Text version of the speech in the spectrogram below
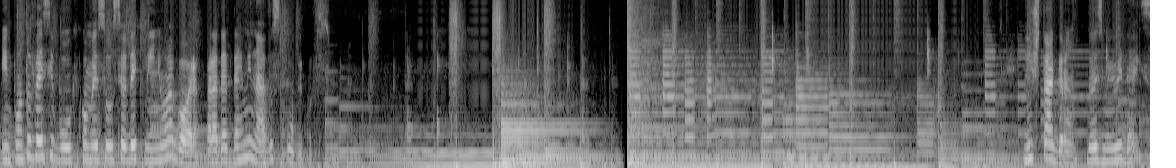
enquanto o Facebook começou seu declínio agora para determinados públicos. Instagram 2010.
